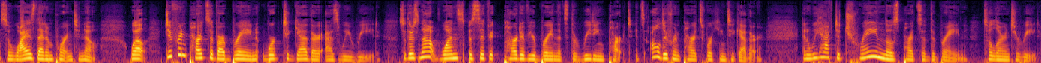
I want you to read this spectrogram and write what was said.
So, why is that important to know? Well, different parts of our brain work together as we read. So, there's not one specific part of your brain that's the reading part. It's all different parts working together. And we have to train those parts of the brain to learn to read.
